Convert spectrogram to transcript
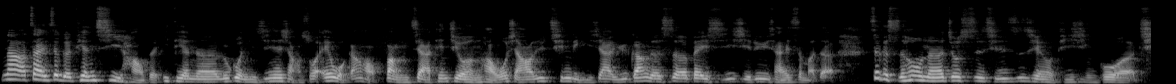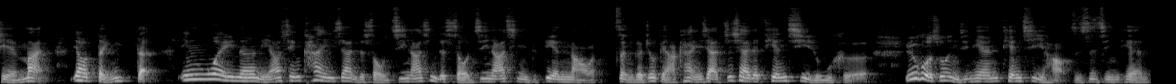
那在这个天气好的一天呢，如果你今天想说，哎，我刚好放假，天气又很好，我想要去清理一下鱼缸的设备，洗一洗滤材什么的，这个时候呢，就是其实之前有提醒过，且慢，要等一等。因为呢，你要先看一下你的手机，拿起你的手机，拿起你的电脑，整个就给他看一下接下来的天气如何。如果说你今天天气好，只是今天，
